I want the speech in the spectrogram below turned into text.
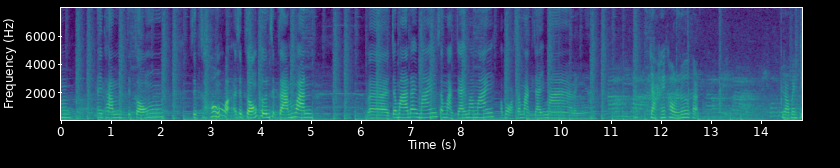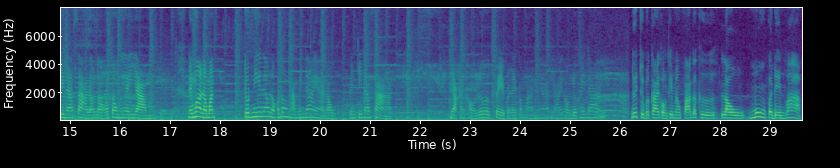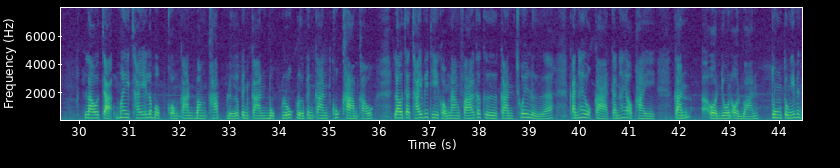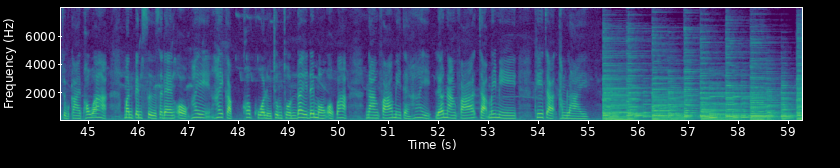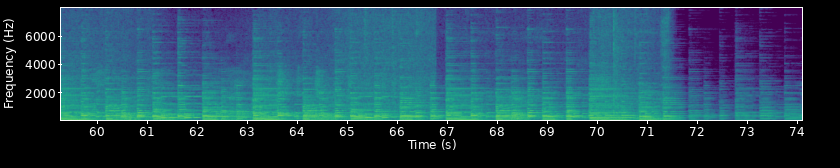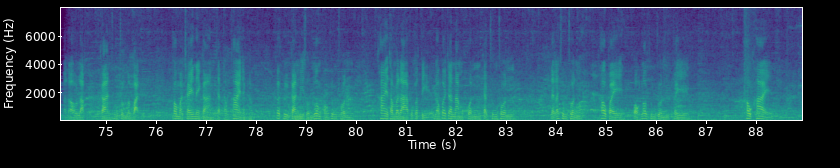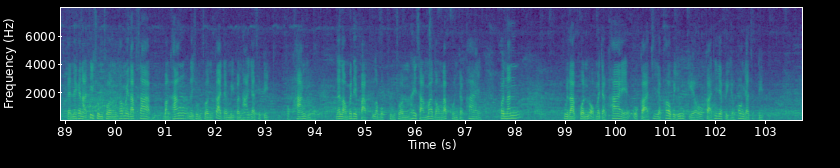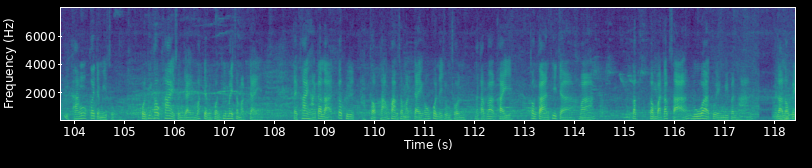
ให้ทำ12 12วัน12 คืน 13 วันเอ่อจะมาได้ไหมสมัครใจมาไหมเขาบอกสมัครใจมาอะไรเงี้ยอยากให้เขาเลิกอะเราเป็นจิตอาสาแล้วเราก็ต้องพยายาม ในเมื่อเรามาจุดนี้แล้วเราก็ต้องทำให้ได้อะเราเป็นจิตอาสา อยากให้เขาเลิกเสพอะไรประมาณเนี้ยอยากให้เขาเลิกให้ได้ ด้วยจุดประกายของทีมนางฟ้าก็คือ เรามุ่งประเด็นว่า เราจะไม่ใช้ระบบของการบังคับ หรือเป็นการบุกลุก หรือเป็นการคุกคามเขา เราจะใช้วิธีของนางฟ้าก็คือการช่วยเหลือ การให้โอกาส การให้อภัย การอ่อนโยนอ่อนหวานตรงตรงนี้เป็นจุดประกาย เพราะว่ามันเป็นสื่อแสดงออกให้ให้กับครอบครัวหรือชุมชนได้ได้มองออกว่า นางฟ้ามีแต่ให้ แล้วนางฟ้าจะไม่มีที่จะทำลาย หลักการชุมชนบำบัดเข้ามาใช้ในการจัดทำค่ายนะครับ ก็คือการมีส่วนร่วมของชุมชนค่ายธรรมดาปกติ เราก็จะนำคนจากชุมชน แต่ละชุมชนเข้าไปออกนอกชุมชนไปเข้าค่าย แต่ในขณะที่ชุมชนเขาไม่รับทราบบางครั้งในชุมชนก็อาจจะมีปัญหายาเสพติดตกค้างอยู่ และเราไม่ได้ปรับระบบชุมชนให้สามารถรองรับคนจากค่าย เพราะฉะนั้นเวลาคนออกมาจากค่ายโอกาสที่จะเข้าไปยุ่งเกี่ยวโอกาสที่จะไปเกี่ยวข้องยาเสพติด อีกครั้งก็จะมีสูง คนที่เข้าค่ายส่วนใหญ่มักจะเป็นคนที่ไม่สมัครใจ แต่ค่ายหางตลาดก็คือสอบถามความสมัครใจของคนในชุมชนนะครับ ว่าใครต้องการที่จะมารักบำบัดรักษารู้ว่าตัวเองมีปัญหา เวลาเราไป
